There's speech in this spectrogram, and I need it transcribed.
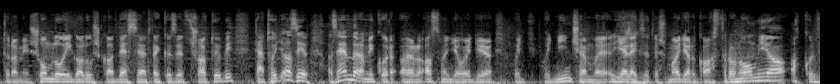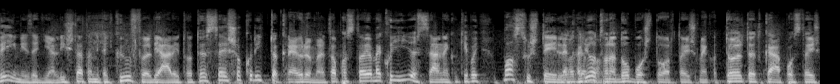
tudom én, somlói galuska a desszertek között, stb. Tehát, hogy azért az ember, amikor azt mondja, hogy, hogy, hogy nincsen jellegzetes magyar gasztronómia, akkor végignéz egy ilyen listát, amit egy külföldi állított össze, és akkor így tökre örömmel tapasztalja meg, hogy így összeállnak a kép, hogy basszus tényleg, de hogy ott van. a dobostorta is, meg a töltött káposzta is,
